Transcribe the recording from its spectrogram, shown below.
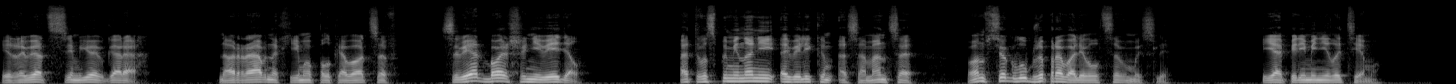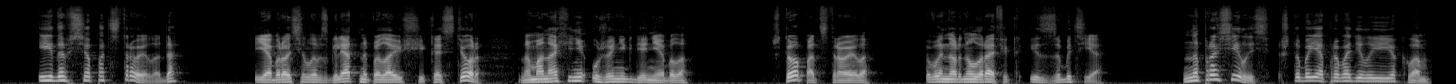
и живет с семьей в горах. Но равных ему полководцев свет больше не видел. От воспоминаний о великом осаманце он все глубже проваливался в мысли. Я переменила тему. Ида все подстроила, да? Я бросила взгляд на пылающий костер, но монахини уже нигде не было. Что подстроила? Вынырнул Рафик из забытья. Напросилась, чтобы я проводила ее к вам.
